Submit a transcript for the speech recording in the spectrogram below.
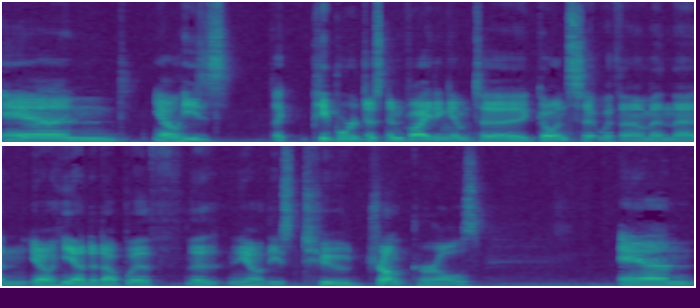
And you know he's like people were just inviting him to go and sit with them and then you know he ended up with the you know these two drunk girls. And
